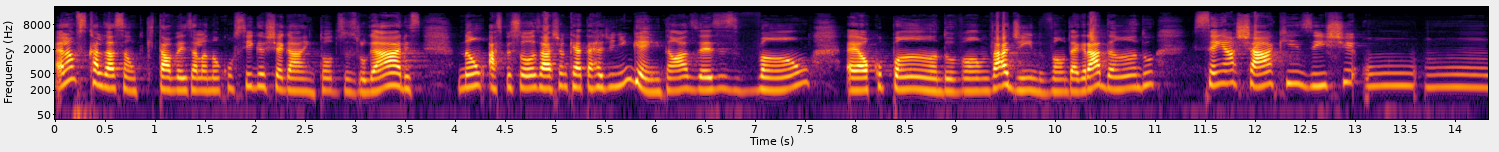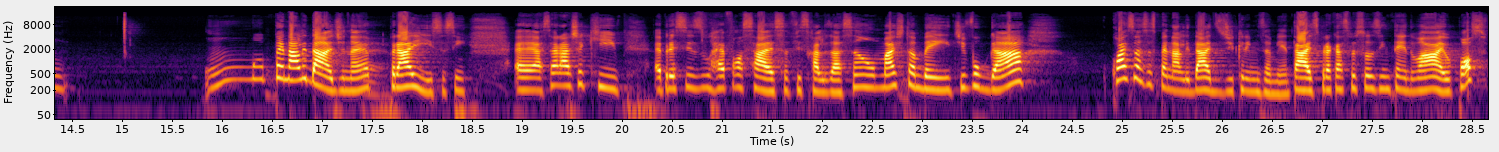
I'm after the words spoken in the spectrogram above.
ela é uma fiscalização que talvez ela não consiga chegar em todos os lugares, não, as pessoas acham que é terra de ninguém. Então, às vezes, vão é, ocupando, vão invadindo, vão degradando, sem achar que existe um, um uma penalidade, né, é. para isso, assim. É, a senhora acha que é preciso reforçar essa fiscalização, mas também divulgar quais são essas penalidades de crimes ambientais para que as pessoas entendam, ah, eu posso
